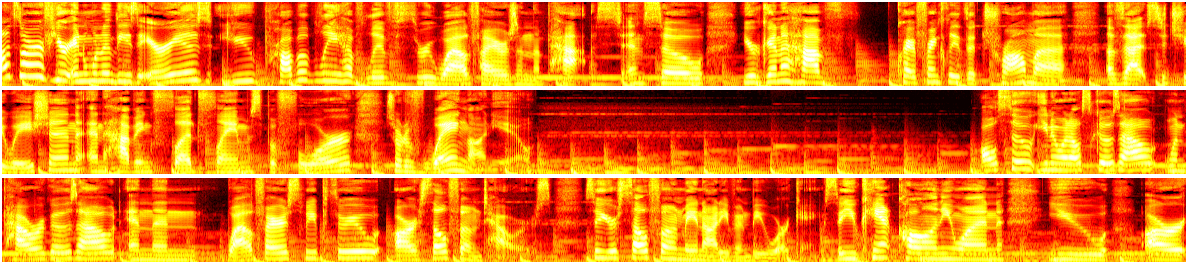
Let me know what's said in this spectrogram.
Odds are, if you're in one of these areas, you probably have lived through wildfires in the past. And so you're going to have, quite frankly, the trauma of that situation and having fled flames before sort of weighing on you. Also, you know what else goes out when power goes out and then wildfires sweep through? Are cell phone towers. So your cell phone may not even be working. So you can't call anyone. You are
